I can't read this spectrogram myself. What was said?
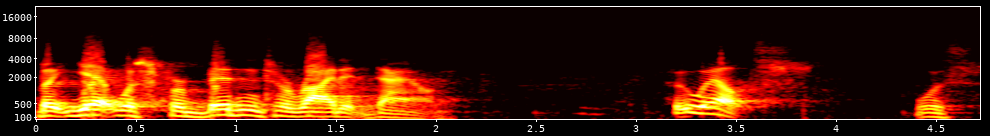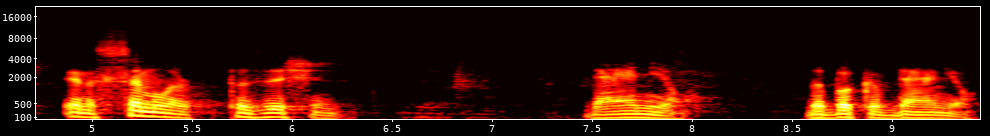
but yet was forbidden to write it down. Who else was in a similar position? Daniel, the book of Daniel.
